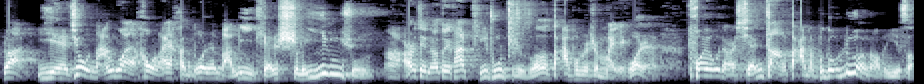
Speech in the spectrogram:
是吧？也就难怪后来很多人把栗田视为英雄啊，而且呢，对他提出指责的大部分是美国人，颇有点嫌仗打得不够热闹的意思。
